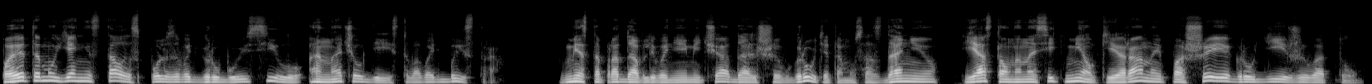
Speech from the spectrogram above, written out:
Поэтому я не стал использовать грубую силу, а начал действовать быстро. Вместо продавливания меча дальше в грудь этому созданию, я стал наносить мелкие раны по шее, груди и животу.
